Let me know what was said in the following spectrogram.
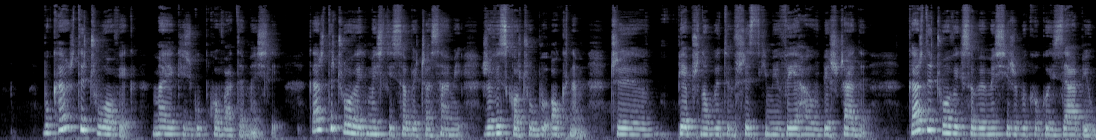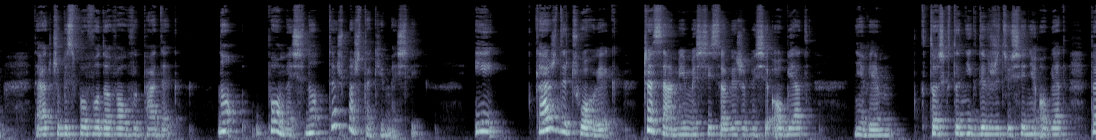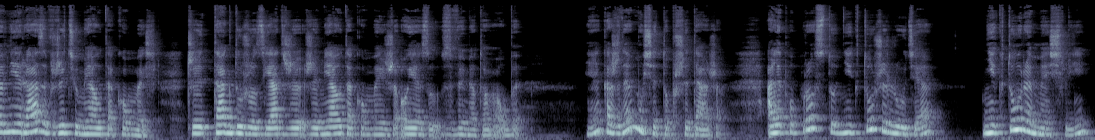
Bo każdy człowiek ma jakieś głupkowate myśli. Każdy człowiek myśli sobie czasami, że wyskoczyłby oknem, czy pieprznąłby tym wszystkim i wyjechał w Bieszczady. Każdy człowiek sobie myśli, żeby kogoś zabił, tak, czy by spowodował wypadek. No, pomyśl, no też masz takie myśli. I każdy człowiek czasami myśli sobie, żeby się obiad, nie wiem, ktoś, kto nigdy w życiu się nie obiad, pewnie raz w życiu miał taką myśl czy tak dużo zjadł, że, że miał taką myśl, że o Jezu, zwymiotowałby. Nie? Każdemu się to przydarza. Ale po prostu niektórzy ludzie niektóre myśli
